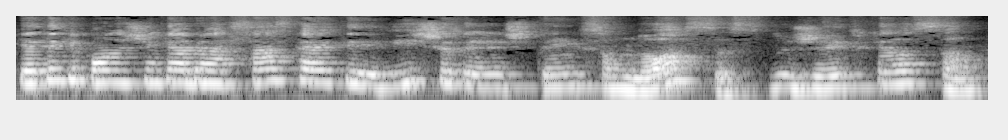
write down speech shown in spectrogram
e até que ponto a gente tem que abraçar as características que a gente tem, que são nossas, do jeito que elas são.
